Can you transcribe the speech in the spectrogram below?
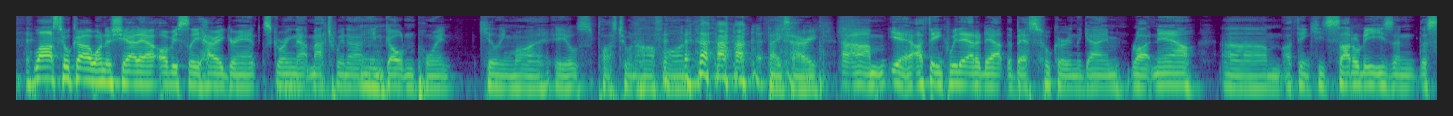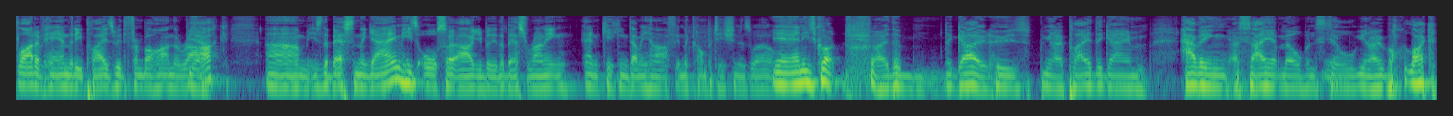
Last hooker I want to shout out, obviously, Harry Grant scoring that match winner in Mm. Golden Point, killing my Eels plus two and a half line. Thanks, Harry. Um, yeah, I think without a doubt the best hooker in the game right now. Um, I think his subtleties and the sleight of hand that he plays with from behind the ruck um, is the best in the game. He's also arguably the best running and kicking dummy half in the competition as well. Yeah, and he's got you know, the the goat who's you know played the game, having a say at Melbourne still. You know, like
